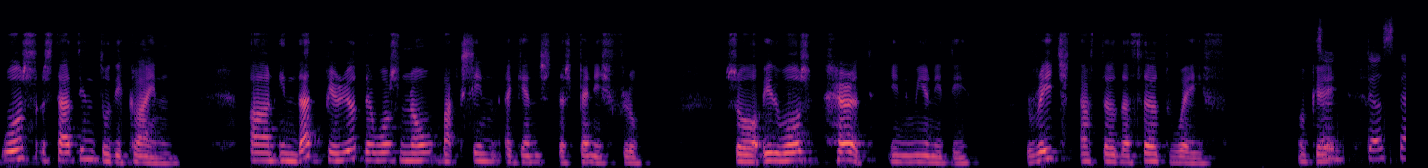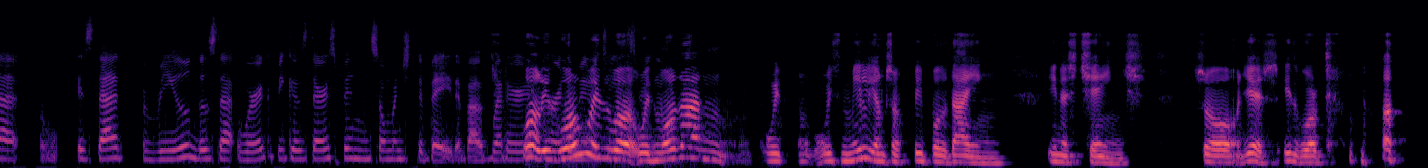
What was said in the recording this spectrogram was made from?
was starting to decline. And in that period, there was no vaccine against the Spanish flu. So it was herd immunity, reached after the third wave. Okay. So does that is that real? Does that work? Because there's been so much debate about whether. Well, it worked with with more than with with millions of people dying in exchange. So yes, it worked, but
